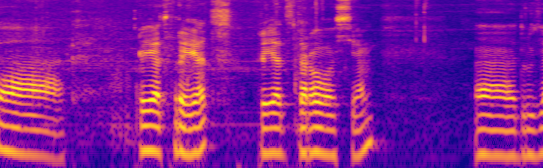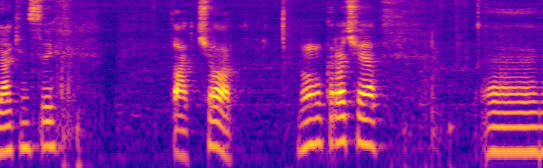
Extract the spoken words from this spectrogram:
Так, привет, привет, привет, здорово всем, э, друзья кинсы. Так, чё? Ну, короче, э,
